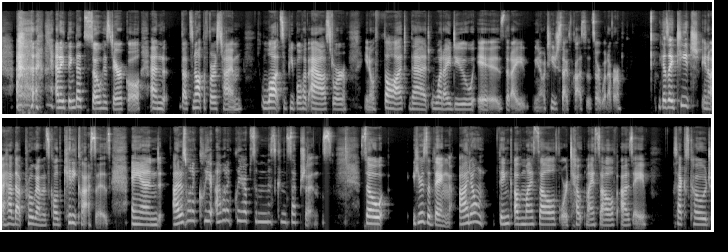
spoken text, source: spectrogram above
and I think that's so hysterical. And that's not the first time lots of people have asked or you know thought that what i do is that i you know teach sex classes or whatever because I teach, you know, I have that program. It's called Kitty Classes. And I just want to clear I want to clear up some misconceptions. So, here's the thing. I don't think of myself or tout myself as a sex coach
